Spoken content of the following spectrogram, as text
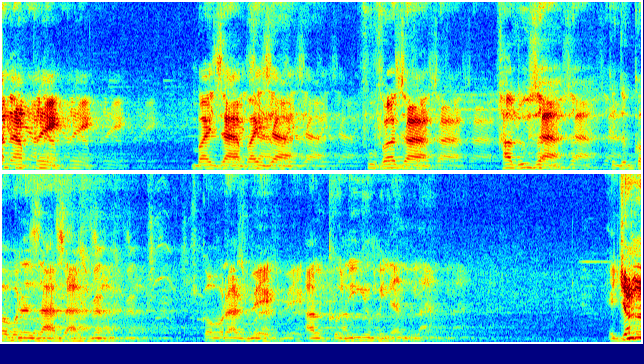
আনে আপনি বাইজা বাইজা, ফুফা যা, খালু যা, কিন্তু কবরে যা যা আসবে না। কবর আসবে আলকনিও মিলাল্লাহ এই জন্য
